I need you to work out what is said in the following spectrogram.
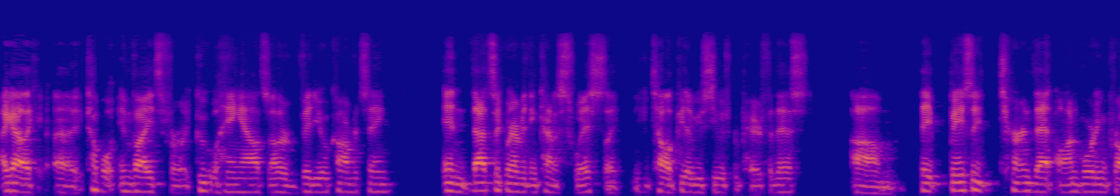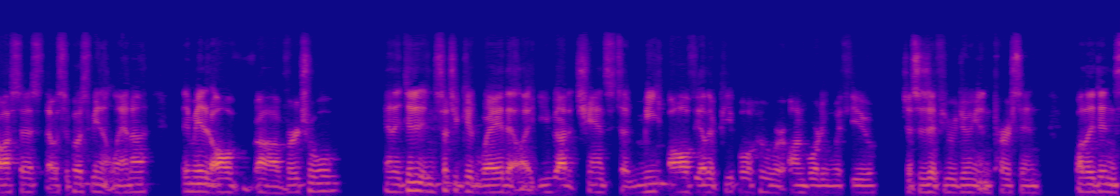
I got like a couple invites for like Google Hangouts and other video conferencing. And that's like when everything kind of switched. Like you can tell PwC was prepared for this. Um, they basically turned that onboarding process that was supposed to be in Atlanta. They made it all uh, virtual and they did it in such a good way that like you got a chance to meet all the other people who were onboarding with you just as if you were doing it in person. While they didn't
